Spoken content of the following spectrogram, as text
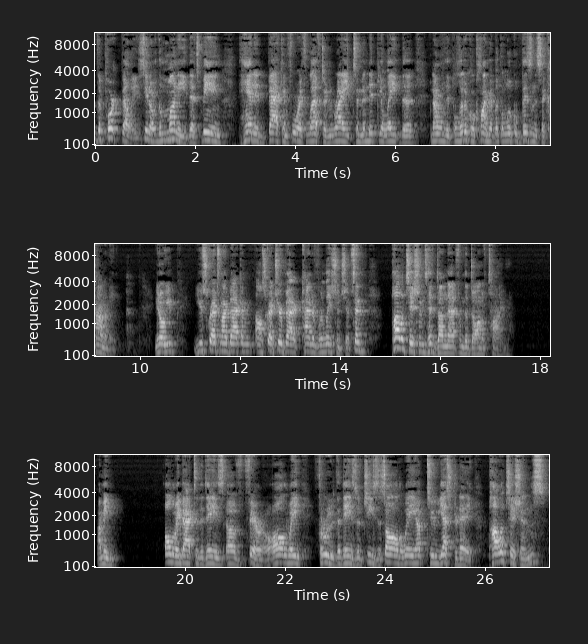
the pork bellies, you know, the money that's being handed back and forth left and right to manipulate the not only the political climate but the local business economy. You know, you you scratch my back and I'll scratch your back kind of relationships. And politicians have done that from the dawn of time. I mean, all the way back to the days of Pharaoh, all the way through the days of Jesus, all the way up to yesterday. Politicians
